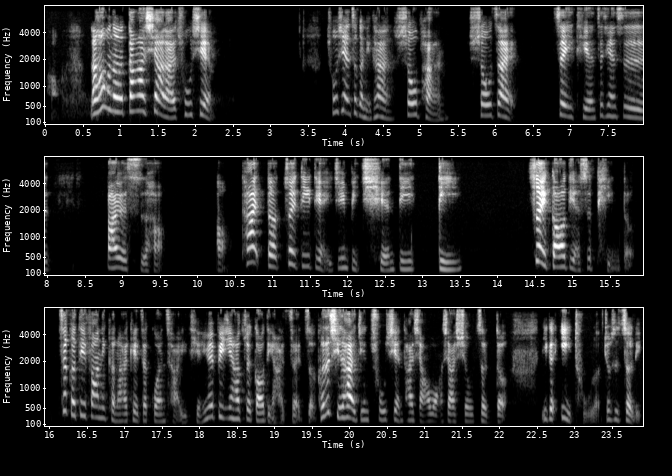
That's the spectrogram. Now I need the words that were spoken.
好，然后呢，当它下来出现。出现这个，你看收盘收在这一天，这天是八月四号，哦，它的最低点已经比前低低，最高点是平的。这个地方你可能还可以再观察一天，因为毕竟它最高点还在这。可是其实它已经出现它想要往下修正的一个意图了，就是这里，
